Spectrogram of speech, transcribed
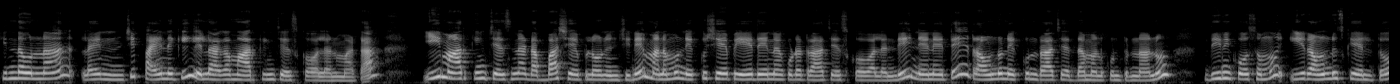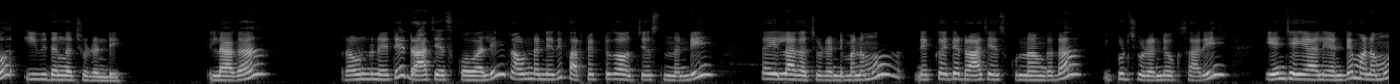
కింద ఉన్న లైన్ నుంచి పైనకి ఇలాగ మార్కింగ్ చేసుకోవాలన్నమాట. ఈ మార్కింగ్ చేసిన డబ్బా షేప్లో నుంచినే మనము నెక్ షేప్ ఏదైనా కూడా డ్రా చేసుకోవాలండి. నేనైతే రౌండ్ నెక్కును డ్రా చేద్దాం అనుకుంటున్నాను. దీనికోసము ఈ రౌండ్ స్కేల్తో ఈ విధంగా చూడండి. ఇలాగా రౌండ్నైతే డ్రా చేసుకోవాలి. రౌండ్ అనేది పర్ఫెక్ట్గా వచ్చేస్తుందండి. సో ఇలాగా చూడండి. మనము నెక్ అయితే డ్రా చేసుకున్నాం కదా. ఇప్పుడు చూడండి ఒకసారి. ఏం చేయాలి అంటే మనము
